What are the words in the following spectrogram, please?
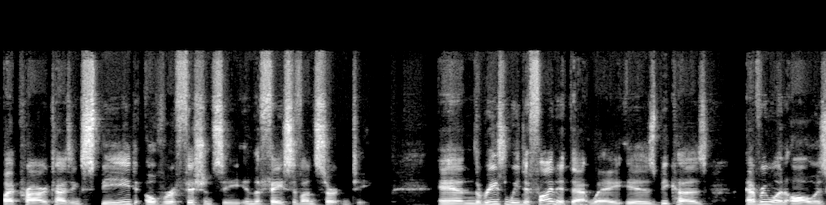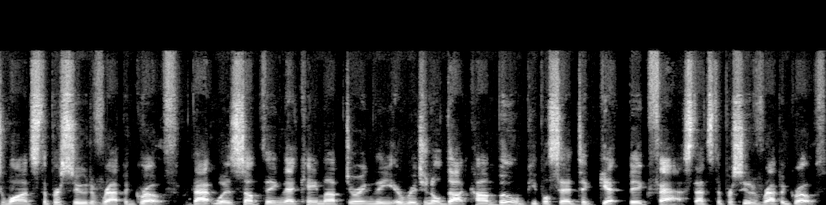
by prioritizing speed over efficiency in the face of uncertainty. And the reason we define it that way is because everyone always wants the pursuit of rapid growth. That was something that came up during the original dot com boom. People said to get big fast. That's the pursuit of rapid growth.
